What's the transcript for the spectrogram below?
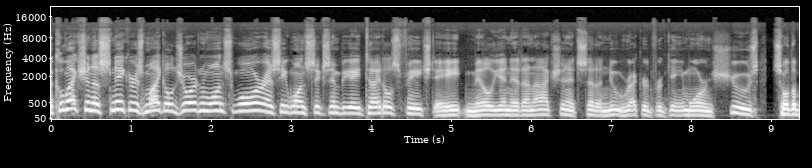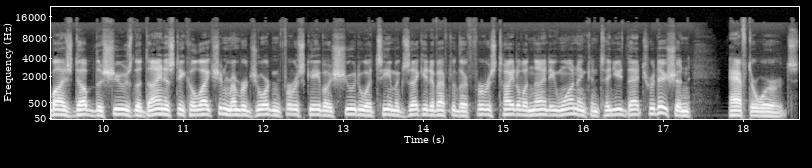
A collection of sneakers Michael Jordan once wore as he won six NBA titles fetched eight million at an auction. It set a new record for game-worn shoes. Sotheby's dubbed the shoes the Dynasty Collection. Remember, Jordan first gave a shoe to a team executive after their first title in '91 and continued that tradition afterwards.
